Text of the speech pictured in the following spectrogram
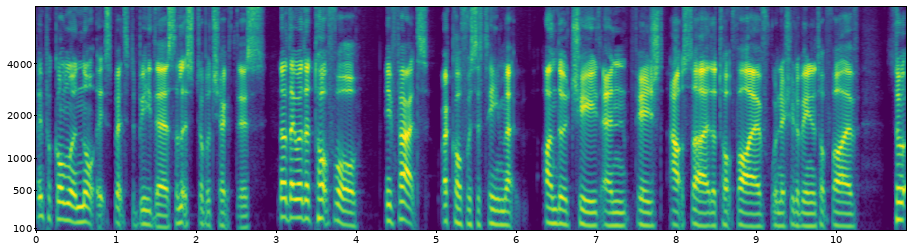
think Pogoń were not expected to be there. So let's double check this. No, they were the top four. In fact, Raków was the team that underachieved and finished outside the top five when they should have been in the top five. So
